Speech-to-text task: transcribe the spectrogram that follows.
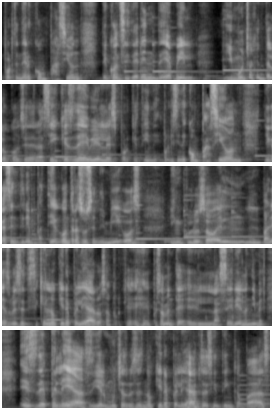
por tener compasión te consideren débil. Y mucha gente lo considera así, que es débil, es porque tiene, porque tiene compasión, llega a sentir empatía contra sus enemigos. Incluso él varias veces dice que él no quiere pelear, o sea, porque precisamente la serie, el anime, es de peleas y él muchas veces no quiere pelear, se siente incapaz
